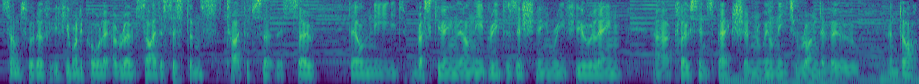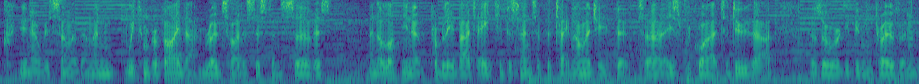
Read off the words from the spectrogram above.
some sort of, if you want to call it a roadside assistance type of service. So they'll need rescuing, they'll need repositioning, refueling, uh, close inspection. We'll need to rendezvous and dock, you know, with some of them. And we can provide that roadside assistance service and a lot, you know, probably about 80% of the technology that uh, is required to do that has already been proven,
